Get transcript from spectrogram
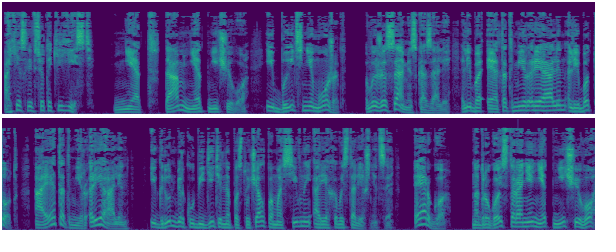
А если все-таки есть? Нет, там нет ничего. И быть не может. Вы же сами сказали, либо этот мир реален, либо тот. А этот мир реален, и Грюнберг убедительно постучал по массивной ореховой столешнице. «Эрго! На другой стороне нет ничего!»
